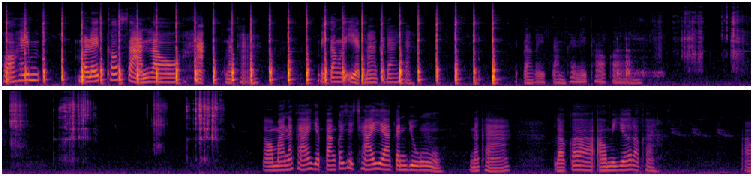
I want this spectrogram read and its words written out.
พอให้เมล็ดข้าวสารเราหักนะคะ ไม่ต้องละเอียดมากก็ได้ค่ะปังก็ตำแค่นี้พอก่อน ต่อมานะคะยาปังก็จะใช้ยากันยุงนะคะแล้วก็เอาไม่เยอะหรอกค่ะ เอา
